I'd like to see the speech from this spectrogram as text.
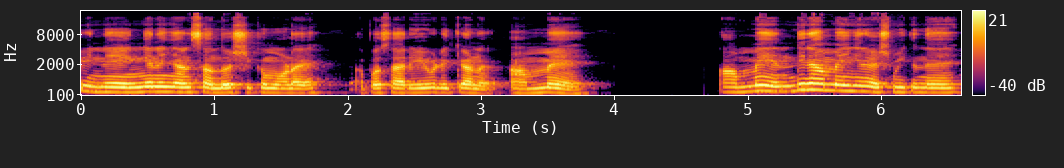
പിന്നെ എങ്ങനെ ഞാൻ സന്തോഷിക്കും മോളെ? അപ്പോൾ സരിയെ വിളിക്കാണ്. അമ്മേ. അമ്മ എന്തിനാ അമ്മ ഇങ്ങനെ വിഷമിക്കുന്നേ?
